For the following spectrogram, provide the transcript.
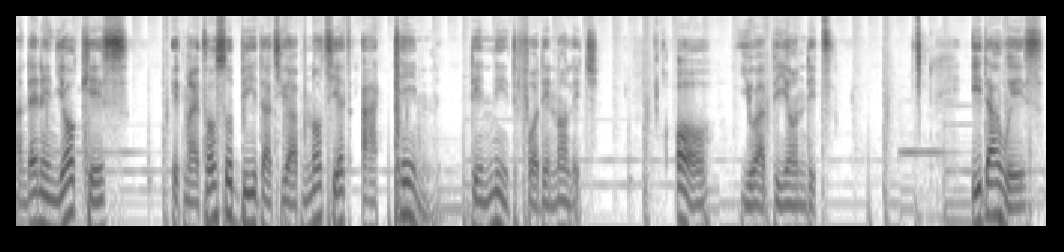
And then in your case, it might also be that you have not yet attained the need for the knowledge, or you are beyond it. Either ways,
